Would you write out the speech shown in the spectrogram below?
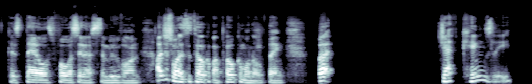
because Dale's forcing us to move on. I just wanted to talk about Pokemon whole thing, but Geoff Kingsley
